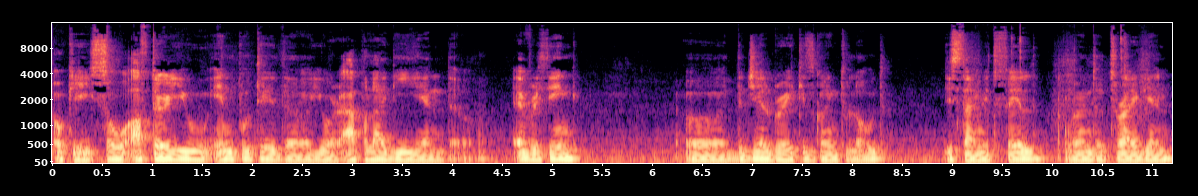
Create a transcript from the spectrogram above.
Okay, so after you inputted uh, your Apple ID and uh, everything, uh, the jailbreak is going to load. This time it failed. I'm going to try again.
